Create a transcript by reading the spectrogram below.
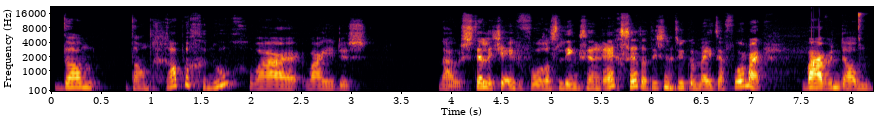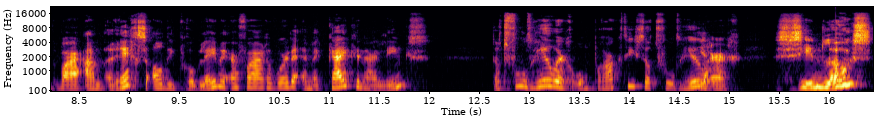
Dan, dan grappig genoeg, waar, waar je dus, nou stel het je even voor als links en rechts, hè, dat is natuurlijk een metafoor, maar waar, we dan, waar aan rechts al die problemen ervaren worden en we kijken naar links, dat voelt heel erg onpraktisch, dat voelt heel Ja. erg zinloos,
